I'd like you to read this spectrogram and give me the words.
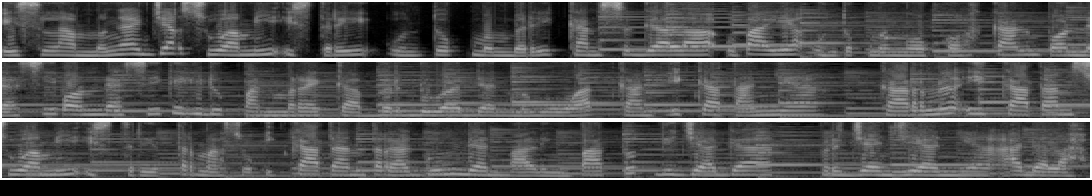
Islam mengajak suami istri untuk memberikan segala upaya untuk mengokohkan pondasi-pondasi kehidupan mereka berdua dan menguatkan ikatannya, karena ikatan suami istri termasuk ikatan teragung dan paling patut dijaga, perjanjiannya adalah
